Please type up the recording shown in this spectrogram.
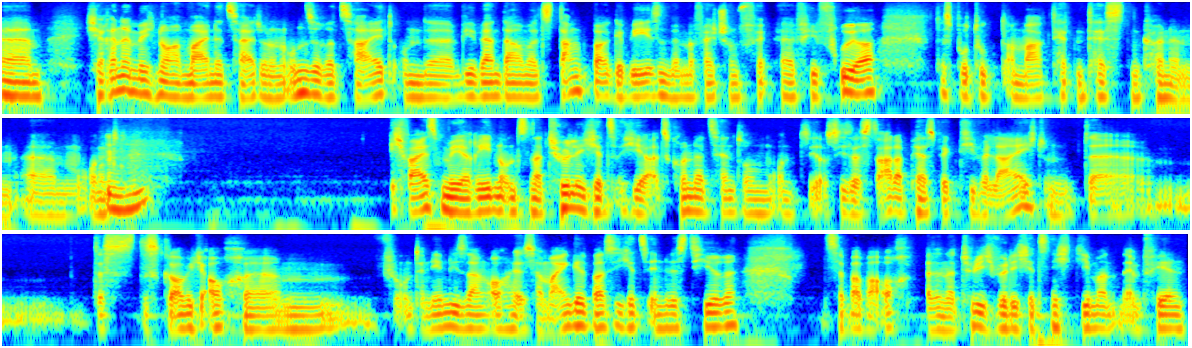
ähm, ich erinnere mich noch an meine Zeit und an unsere Zeit und äh, wir wären damals dankbar gewesen, wenn wir vielleicht schon äh, viel früher das Produkt am Markt hätten testen können. Ähm, und mhm ich weiß, wir reden uns natürlich jetzt hier als Gründerzentrum und aus dieser Startup-Perspektive leicht und äh, das, das glaube ich auch ähm, für Unternehmen, die sagen, auch, das ist ja mein Geld, was ich jetzt investiere. Deshalb aber auch, also natürlich würde ich jetzt nicht jemandem empfehlen,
